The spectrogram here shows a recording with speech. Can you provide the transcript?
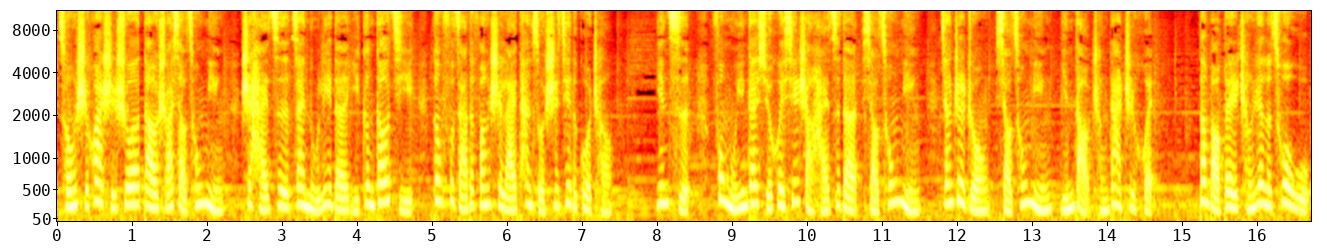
从实话实说到耍小聪明，是孩子在努力的以更高级、更复杂的方式来探索世界的过程。因此，父母应该学会欣赏孩子的小聪明，将这种小聪明引导成大智慧。当宝贝承认了错误，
